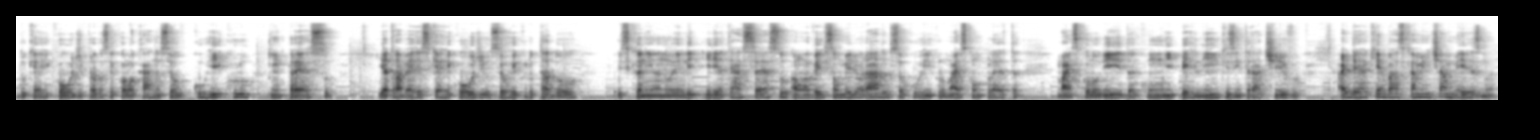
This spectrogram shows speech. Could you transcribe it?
do QR Code para você colocar no seu currículo impresso e através desse QR Code o seu recrutador escaneando ele iria ter acesso a uma versão melhorada do seu currículo mais completa, mais colorida, com hiperlinks interativo a ideia aqui é basicamente a mesma.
